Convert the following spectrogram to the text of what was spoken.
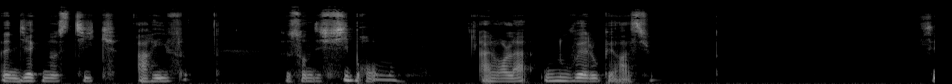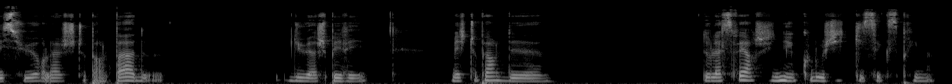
un diagnostic arrive. Ce sont des fibromes. Alors là, nouvelle opération. C'est sûr, là je te parle pas de du HPV, mais je te parle de de la sphère gynécologique qui s'exprime.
